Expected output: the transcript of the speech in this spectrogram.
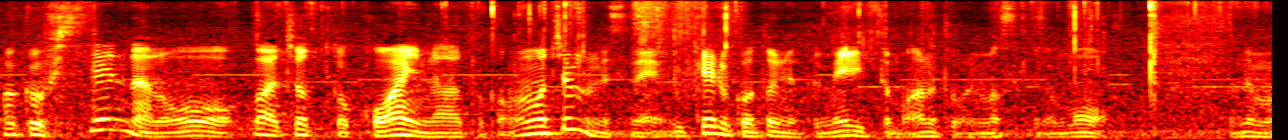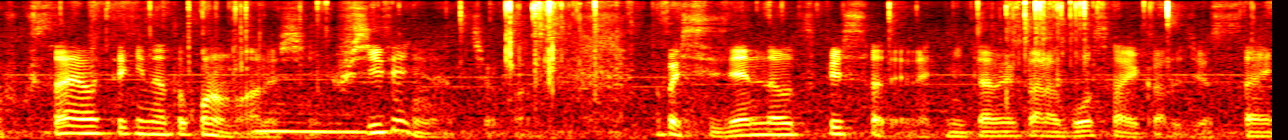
まあ、不自然なのを、まあ、ちょっと怖いなとか。もちろんですね受けることによってメリットもあると思いますけどもでも副作用的なところもあるしうん。不自然になっちゃうから。やっぱり自然な美しさでね見た目から5歳から10歳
